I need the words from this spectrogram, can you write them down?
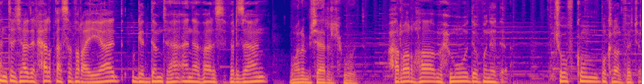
أنتج هذه الحلقة سفر عياد وقدمتها أنا فارس فرزان وأنا مشاري الحمود حررها محمود أبو ندى. نشوفكم بكرة الفجر.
